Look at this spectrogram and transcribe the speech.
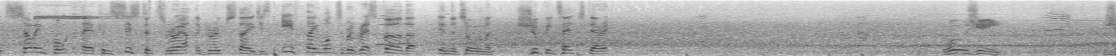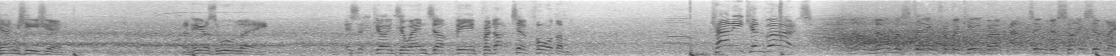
It's so important that they are consistent throughout the group stages if they want to progress further in the tournament. Should be tense, Derek. Wu Xi. Zhang Xizhe. And here's Wu Lei. Is it going to end up being productive for them? Can he convert? Well, no mistake from the keeper, acting decisively.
